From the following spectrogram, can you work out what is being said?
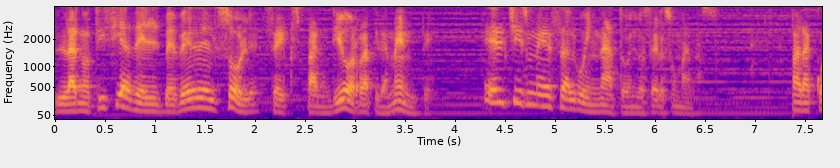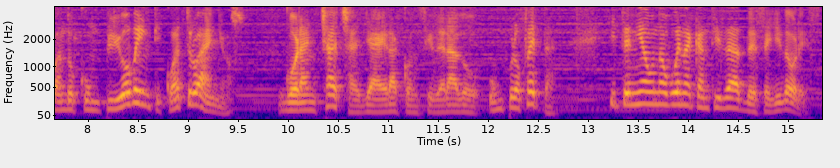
La noticia del bebé del sol se expandió rápidamente. El chisme es algo innato en los seres humanos. Para cuando cumplió 24 años, Goran Chacha ya era considerado un profeta y tenía una buena cantidad de seguidores,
